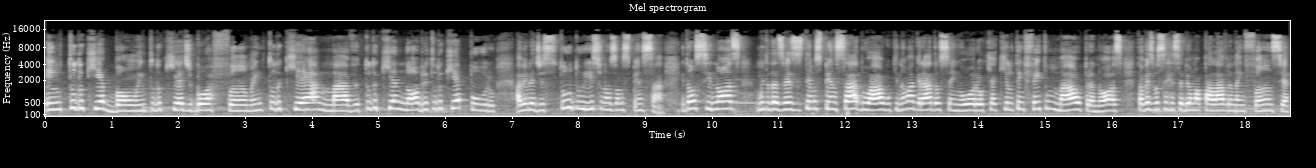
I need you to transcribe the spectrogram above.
em tudo que é bom em tudo que é de boa fama, em tudo que é amável, tudo que é nobre, tudo que é puro. A Bíblia diz: tudo isso nós vamos pensar. Então, se nós muitas das vezes temos pensado algo que não agrada ao Senhor ou que aquilo tem feito um mal para nós, talvez você recebeu uma palavra na infância,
